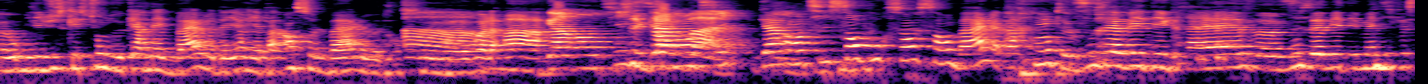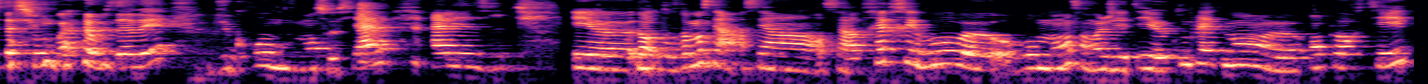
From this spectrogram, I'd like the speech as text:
où il est juste question de carnet de balles. D'ailleurs, il n'y a pas un seul balle dans ce, ah, voilà. Ah, garantie, c'est garanti, garantie 100% sans balles. Par contre, vous avez des grèves, vous avez des manifestations, voilà, vous avez du gros mouvement social. Allez-y. Et euh, donc vraiment, c'est un, c'est un, c'est un très très beau euh, roman. Enfin, moi, j'ai été euh, complètement emportée.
